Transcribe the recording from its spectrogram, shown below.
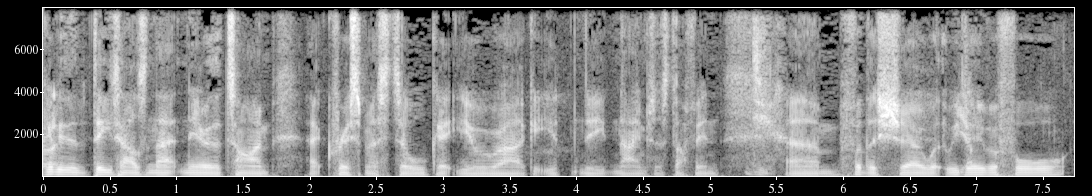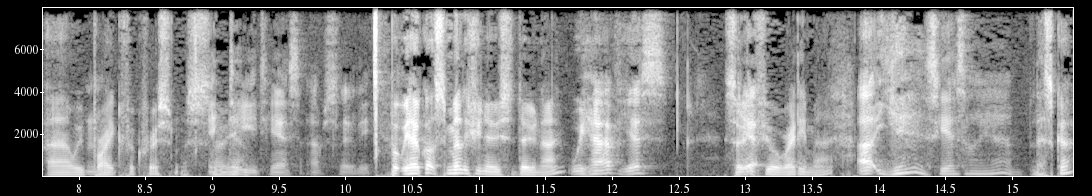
all give you the details on that nearer the time at Christmas to all get you uh, get you the names and stuff in um, for the show that we Yep. do before uh, we Mm. break for Christmas. So, yeah. Indeed. Yes. Absolutely. But we have got some military news to do now. We have. Yes. So Yeah. if you're ready, Matt, Uh, yes. Yes, I am. let's go.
